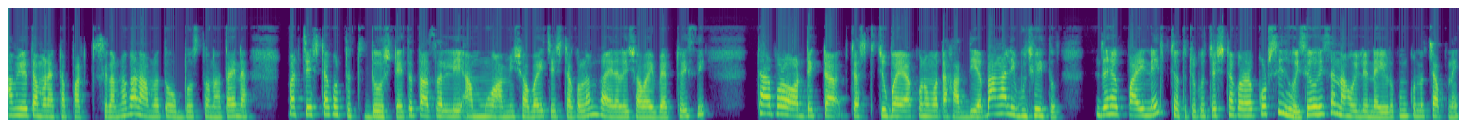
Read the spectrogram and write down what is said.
আমিও তেমন একটা পারতেছিলাম না, কারণ আমরা তো অভ্যস্ত না, তাই না? বাট চেষ্টা করতে তো দোষ নেই। তো তাজাল্লি, আম্মু, আমি সবাই চেষ্টা করলাম ফাইনালি সবাই ব্যর্থ হয়েছি তারপর অর্ধেকটা জাস্ট চুবাইয়া কোনো মতো হাত দিয়া, বাঙালি বুঝই তো। যাই হোক পারি নাই, যতটুকু চেষ্টা করার করছি হয়েছে হয়েছে না হইলে নাই, ওরকম কোনো চাপ নাই।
